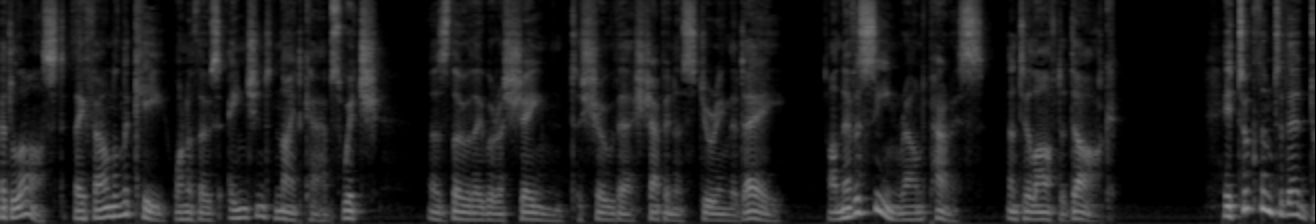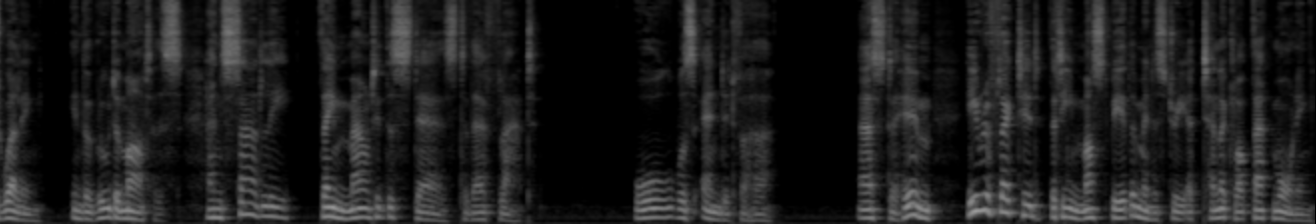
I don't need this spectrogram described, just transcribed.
At last they found on the quay one of those ancient nightcabs which, as though they were ashamed to show their shabbiness during the day, are never seen round Paris until after dark. It took them to their dwelling in the Rue de Martyrs, and sadly they mounted the stairs to their flat. All was ended for her. As to him, he reflected that he must be at the ministry at ten o'clock that morning.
